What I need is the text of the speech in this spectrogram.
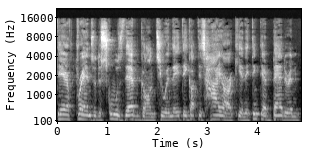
their friends or the schools they've gone to and they, they got this hierarchy and they think they're better. And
